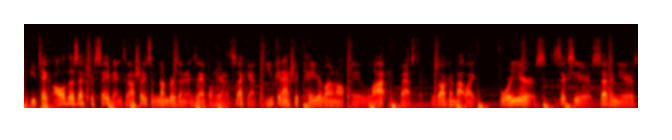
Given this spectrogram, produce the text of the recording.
If you take all of those extra savings, and I'll show you some numbers in an example here in a second, you can actually pay your loan off a lot faster. We're talking about like four years, six years, seven years,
